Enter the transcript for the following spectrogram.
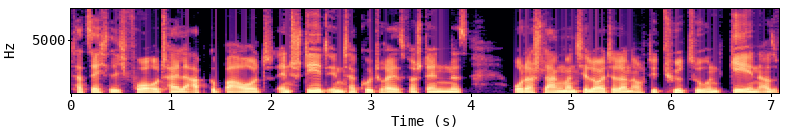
tatsächlich Vorurteile abgebaut? Entsteht interkulturelles Verständnis? Oder schlagen manche Leute dann auch die Tür zu und gehen? Also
